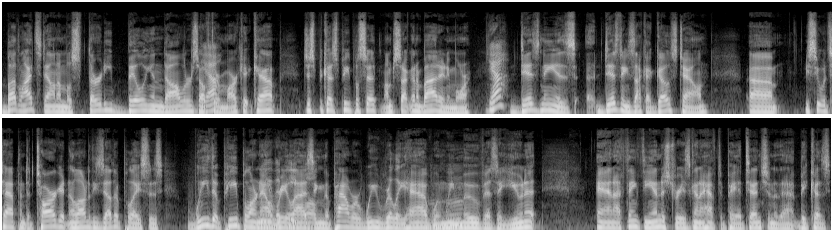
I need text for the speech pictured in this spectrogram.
Bud Light's down almost $30 billion off Yeah. their market cap just because people said, I'm just not going to buy it anymore. Yeah. Disney is uh, Disney's like a ghost town. Um, you see what's happened to Target and a lot of these other places. We the people are now realizing people. the power we really have when we move as a unit. And I think the industry is going to have to pay attention to that because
